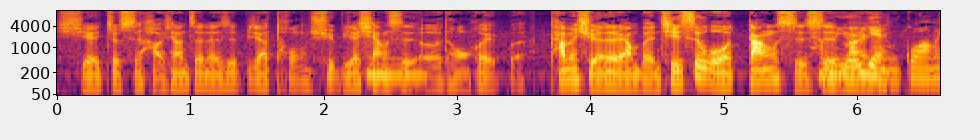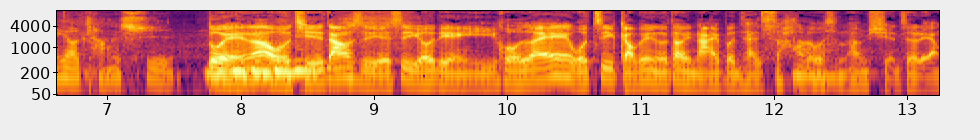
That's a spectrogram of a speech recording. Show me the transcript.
些，就是好像真的是比较童趣，比较像是儿童绘本。嗯、他们选的两本，其实我当时是蛮有眼光，要尝试。对，那我其实当时也是有点疑惑，说：“哎、欸，我自己搞不清楚到底哪一本才是好的？为什么他们选这两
